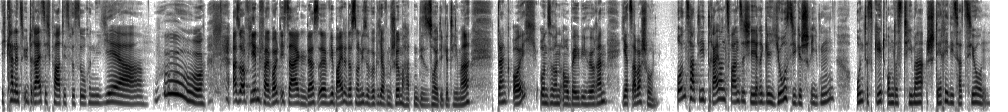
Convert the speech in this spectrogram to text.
Ich kann jetzt Ü30-Partys besuchen. Yeah. Uh. Also auf jeden Fall wollte ich sagen, dass äh, wir beide das noch nicht so wirklich auf dem Schirm hatten, dieses heutige Thema. Dank euch, unseren Oh Baby-Hörern, jetzt aber schon. Uns hat die 23-jährige Josi geschrieben und es geht um das Thema Sterilisation.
